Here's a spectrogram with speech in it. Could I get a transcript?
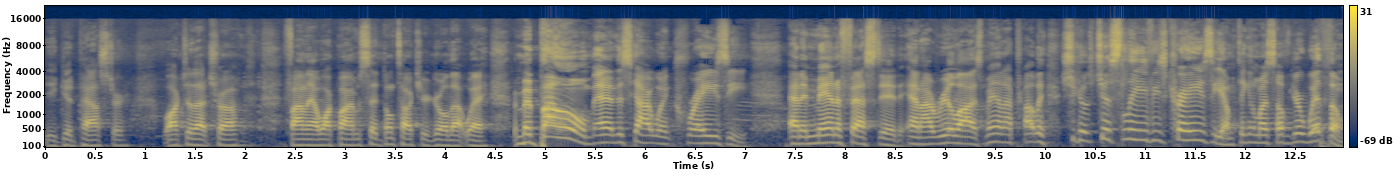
Be a good pastor. Walk to that truck. Finally, I walked by him and said, Don't talk to your girl that way. And boom! And this guy went crazy. And it manifested. And I realized, man, I probably, she goes, just leave. He's crazy. I'm thinking to myself, you're with him.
